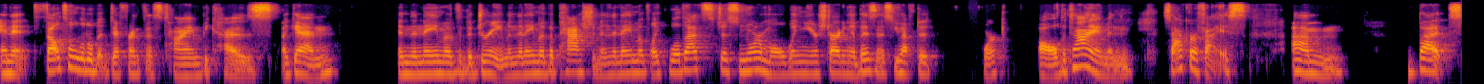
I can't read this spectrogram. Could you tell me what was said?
And it felt a little bit different this time because, again, in the name of the dream, in the name of the passion, in the name of like, well, that's just normal when you're starting a business, you have to work all the time and sacrifice. Um, but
